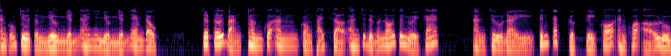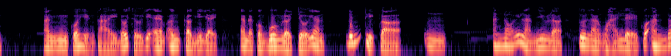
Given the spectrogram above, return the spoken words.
Anh cũng chưa từng nhường nhịn ai như nhường nhịn em đâu. Cho tới bạn thân của anh còn phải sợ anh chứ đừng có nói tới người khác. Anh xưa này tính cách cực kỳ khó ăn khó ở luôn. Anh của hiện tại đối xử với em ân cần như vậy, em lại còn buông lời chửi anh. Đúng thiệt là... Ừ, anh nói làm như là tôi là ngoại lệ của anh đó.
